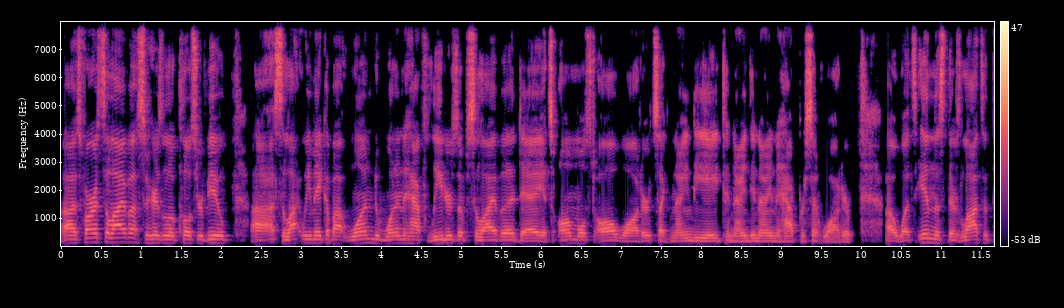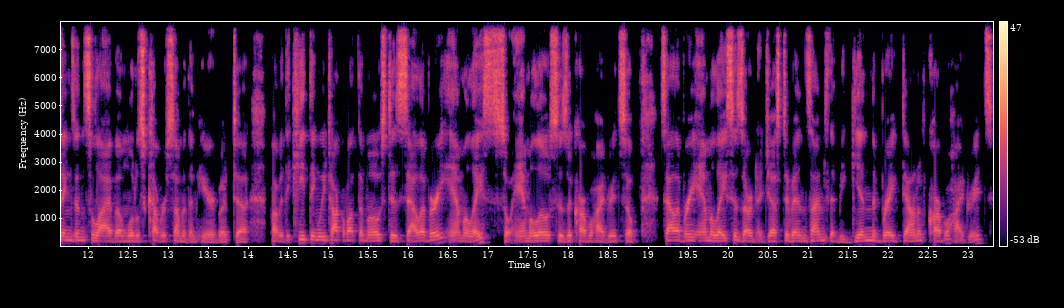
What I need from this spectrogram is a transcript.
Uh, as far as saliva, so here's a little closer view. Uh, we make about one to one and a half liters of saliva a day. It's almost all water. It's like 98 to 99.5% water. Uh, what's in this, there's lots of things in saliva, and we'll just cover some of them here, but uh, probably the key thing we talk about the most is salivary amylase. So amylose is a carbohydrate. So salivary amylases are digestive enzymes that begin the breakdown of carbohydrates.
